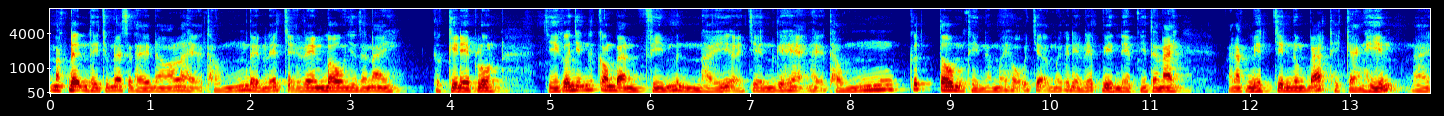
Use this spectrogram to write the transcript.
mặc định thì chúng ta sẽ thấy đó là hệ thống đèn led chạy rainbow như thế này cực kỳ đẹp luôn. Chỉ có những cái con bàn phím mình thấy ở trên cái hạng hệ thống custom thì nó mới hỗ trợ mấy cái đèn led viền đẹp như thế này. Và đặc biệt trên numpad thì càng hiếm đấy.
